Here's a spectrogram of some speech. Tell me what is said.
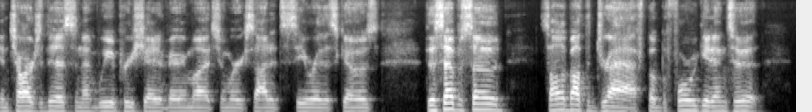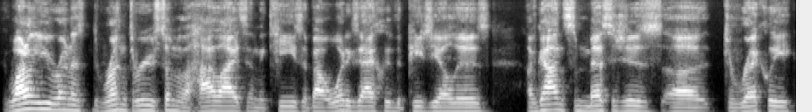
in charge of this, and we appreciate it very much. And we're excited to see where this goes. This episode, it's all about the draft. But before we get into it, why don't you run a, run through some of the highlights and the keys about what exactly the PGL is? I've gotten some messages uh, directly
